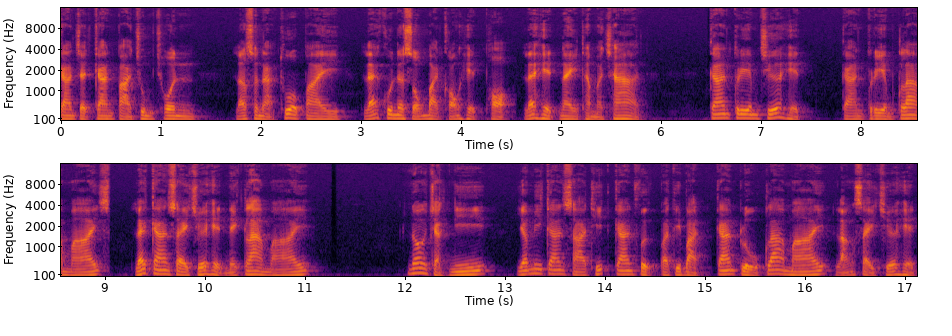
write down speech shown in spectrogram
การจัดการป่าชุมชน ลักษณะทั่วไป และคุณสมบัติของเห็ดเพาะและเห็ดในธรรมชาติ การเตรียมเชื้อเห็ด การเตรียมกล้าไม้ และการใส่เชื้อเห็ดในกล้าไม้ นอกจากนี้ยังมีการสาธิตการฝึกปฏิบัติ การปลูกกล้าไม้หลังใส่เชื้อเห็ด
